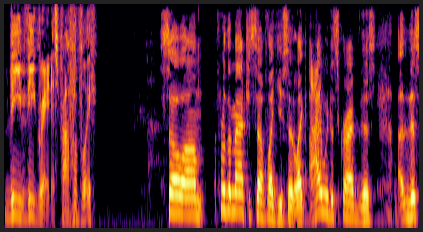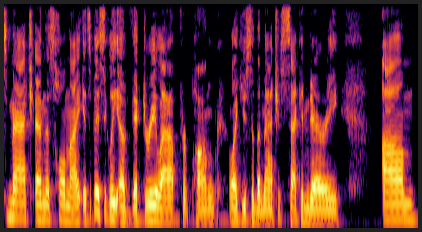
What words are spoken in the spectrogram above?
the the greatest probably. So, um, for the match itself, like you said, like I would describe this, uh, this match and this whole night, it's basically a victory lap for Punk. Like you said, the match is secondary. Um,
